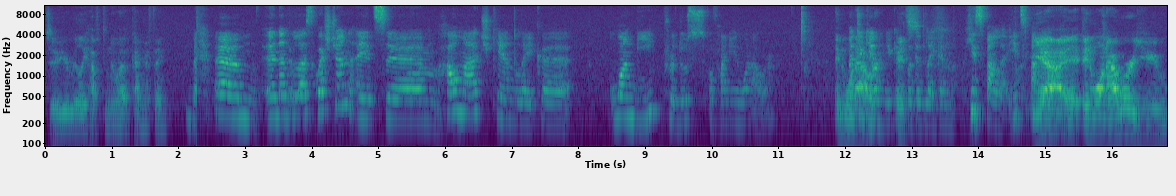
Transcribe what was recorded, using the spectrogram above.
So you really have to know that kind of thing. But, um, another last question, it's um, how much can like uh, one bee produce of honey in one hour? In one but you hour. Can, you can put it like in his span, it's. Yeah, in one hour you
